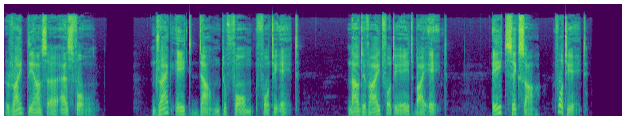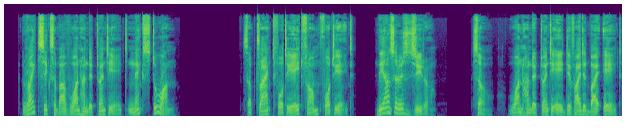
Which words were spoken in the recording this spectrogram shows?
Write the answer as 4. Drag 8 down to form 48. Now divide 48 by 8. 8 6 are 48. Write 6 above 128 next to 1. Subtract 48 from 48. The answer is 0. So, 128 divided by 8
